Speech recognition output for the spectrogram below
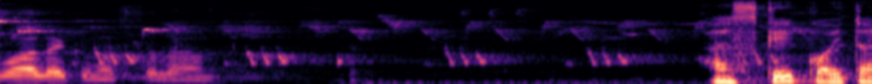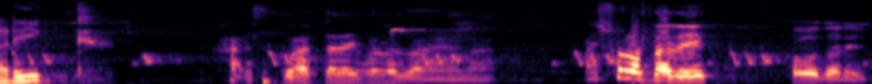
ওয়ালাইকুম আসসালাম আজকে কয় তারিখ আজ কয় তারিখ বলে জানে না আর ষোলো তারিখ ষোলো তারিখ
